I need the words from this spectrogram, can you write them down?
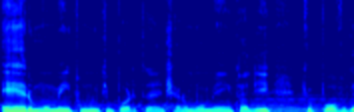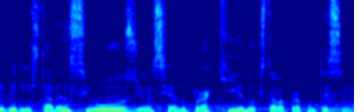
Era um momento muito importante, era um momento ali que o povo deveria estar ansioso e ansiando por aquilo que estava para acontecer.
